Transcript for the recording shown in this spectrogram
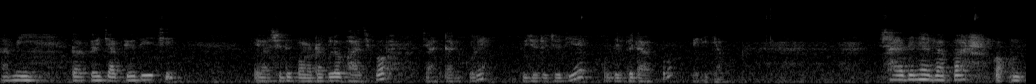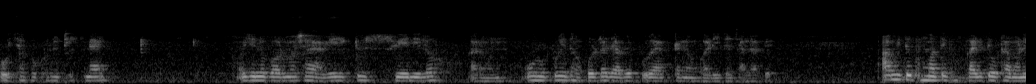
আমি তরকারি চাপিয়ে দিয়েছি। এবার শুধু পরোটাগুলো ভাজবো, চান টান করে পুজো টুজো দিয়ে ওদেরকে ডাকবো, বেরিয়ে যাব। সারাদিনের ব্যাপার, কখন পৌঁছাবো কোনো ঠিক নাই। ওই জন্য বর্মশাই আগে একটু শুয়ে নিল, কারণ ওর উপরে ধকলটা যাবে, পুরো একটা নাও গাড়িটা চালাবে। আমি তো ঘুমাতে, গাড়িতে ওঠা মানে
